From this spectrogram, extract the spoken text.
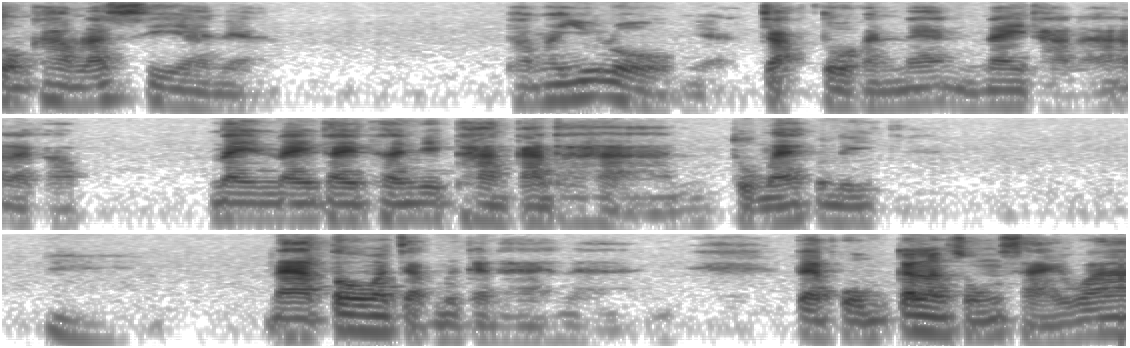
สงครามรัสเซียเนี่ยทำให้ยุโรปเนี่ย จับตัวกันแน่นในฐานะอะไรครับ ในในในทางในทางการทหาร ถูกไหมคุณอีกอืมนาโต้มาจับมือกันทหาร แต่ผมกำลังสงสัยว่า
